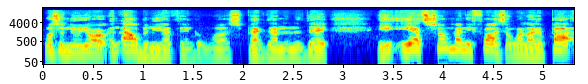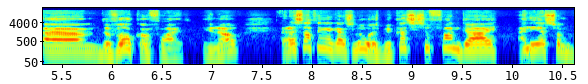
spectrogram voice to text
was in New York, in Albany, I think it was back then in the day. He, he had so many fights that went like a um, the Volkov fight, you know. And there's nothing against Lewis because he's a fun guy and he has some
